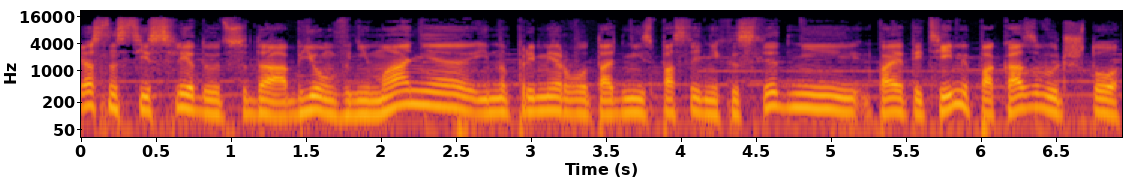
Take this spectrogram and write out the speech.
В частности, исследуется, да, объем внимания, и, например, вот одни из последних исследований по этой теме показывают, что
